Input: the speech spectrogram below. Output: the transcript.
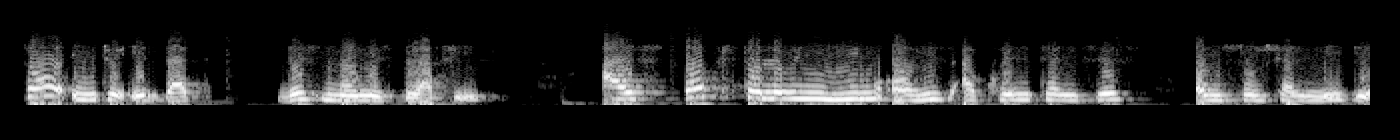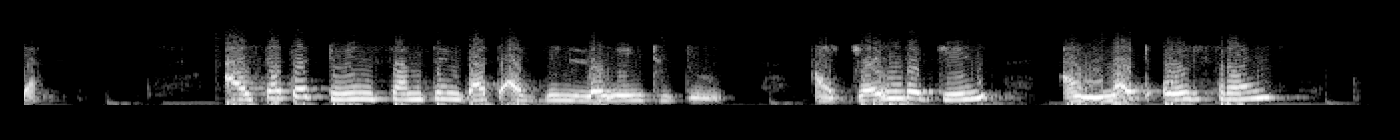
saw into it that this man is bluffing. I stopped following him or his acquaintances on social media. I started doing something that I've been longing to do. I joined the gym, I met old friends.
